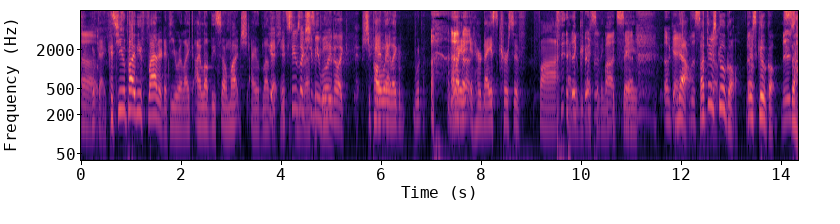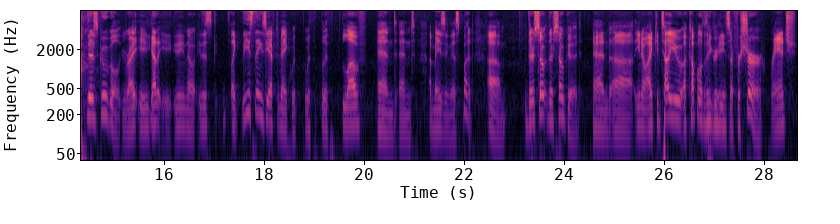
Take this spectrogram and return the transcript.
Um, Okay, because she would probably be flattered if you were like, "I love these so much. I would love." Yeah, if you it could seems like she'd be willing to like. She probably like would write it in her nice cursive font, and it'd be nice something font, you could save. Okay, no, listen, but there's no. Google. There's Google. There's so- there's Google, right? You got to you, you know this like these things you have to make with with with love and and amazingness, but um they're so they're so good. And uh you know, I can tell you a couple of the ingredients are for sure ranch,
